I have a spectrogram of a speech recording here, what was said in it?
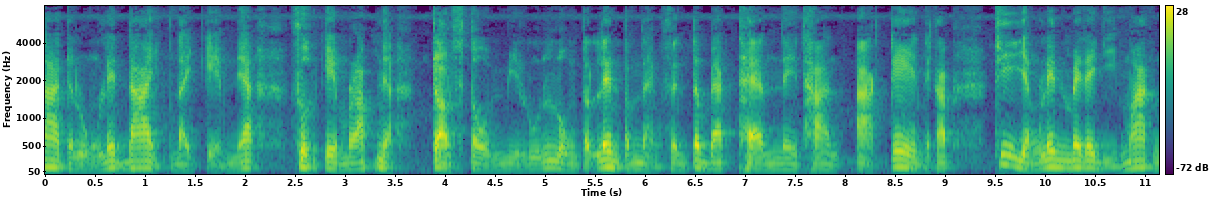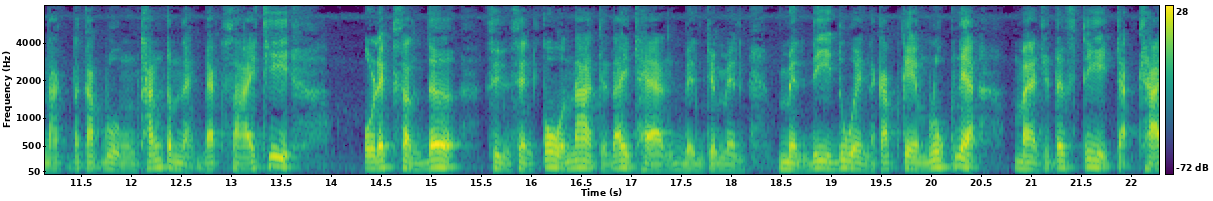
น่าจะลงเล่นได้ในเกมเนี้ย ส่วนเกมรับเนี่ยจอห์นสโตนมีลุ้นลงเล่นตำแหน่งเซนเตอร์แบ็กแทนเนธานอาเก้นะครับ ที่ยังเล่นไม่ได้ดีมากนักนะครับ รวมทั้งตำแหน่งแบ็กซ้ายที่ โอเล็กซานเดอร์ซินเซนโกน่าจะได้แทนเบนจามินเมนดี้ด้วยนะครับ เกมลุกเนี่ยแมนเชสเตอร์ซิตี้จะใช้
